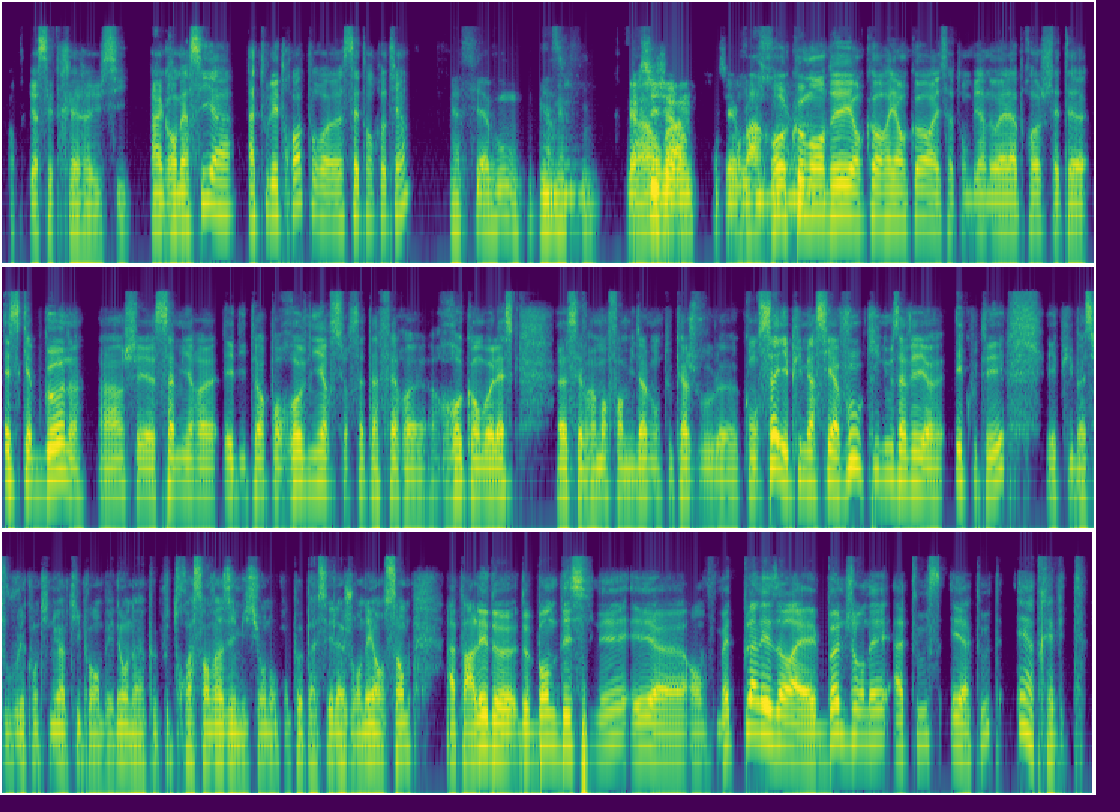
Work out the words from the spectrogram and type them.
En tout cas, c'est très réussi. Un grand merci à, à tous les trois pour cet entretien. Merci à vous. Mille Merci. Jérôme. On va recommander encore et encore, et ça tombe bien, Noël approche, cette euh, Escape Gone hein, chez Samir euh, Éditeur pour revenir sur cette affaire euh, rocambolesque. Euh, c'est vraiment formidable. En tout cas, je vous le conseille. Et puis, merci à vous qui nous avez euh, écoutés. Et puis, bah, si vous voulez continuer un petit peu en BD, on a un peu plus de 320 émissions, donc on peut passer la journée ensemble à parler de, de bande dessinée et euh, en vous mettre plein les oreilles. Bonne journée à tous et à toutes, et à très vite.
